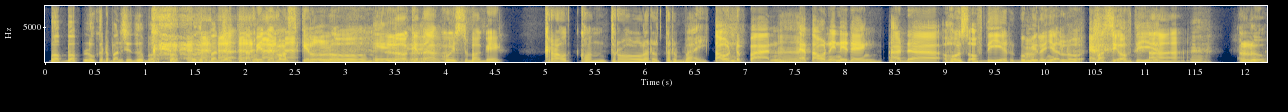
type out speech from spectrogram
bab bab lu ke depan situ bab bab lu ke depan situ. tapi itu emang skill lo. Iya. Lo kita akui sebagai crowd controller terbaik. Tahun depan, Eh. eh tahun ini deng, ada host of the year. Gue milihnya lo, MC of the year. Eh. Lu.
